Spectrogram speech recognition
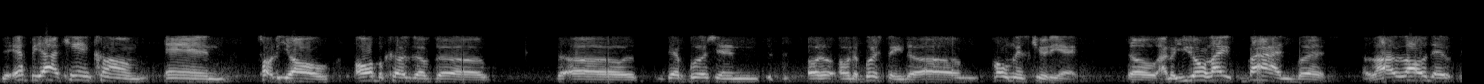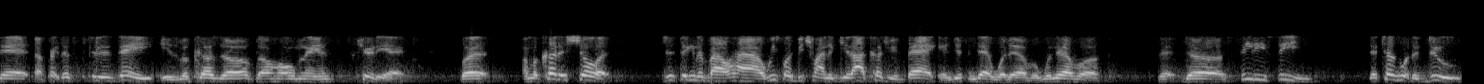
the FBI can come and talk to y'all all because of the the uh, that Bush and uh, on the Bush thing, the um, Homeland Security Act. So I know you don't like Biden, but a lot of laws that, that affect us to this day is because of the Homeland Security Act. But I'm gonna cut it short, just thinking about how we're supposed to be trying to get our country back and this and that, whatever. Whenever the, the CDC that tells what to do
